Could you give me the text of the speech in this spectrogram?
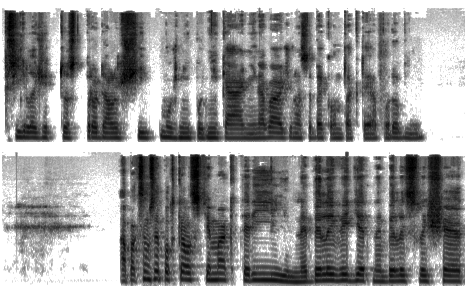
příležitost pro další možný podnikání, navážu na sebe kontakty a podobně. A pak jsem se potkal s těma, který nebyli vidět, nebyli slyšet,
